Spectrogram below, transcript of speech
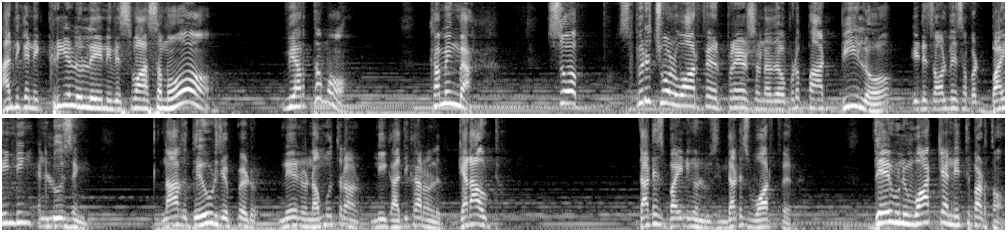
అందుకని క్రియలు లేని విశ్వాసమో వ్యర్థమో. Coming back so spiritual warfare prayers అన్నది అప్పుడు part below it is always about binding and loosing నాకు దేవుడు చెప్పాడు నేను నమ్ముతున్నాను నీకు అధికారం లేదు. Get out that is binding and loosing that is warfare దేవుని వాక్యాన్ని ఎత్తిపడతాం.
